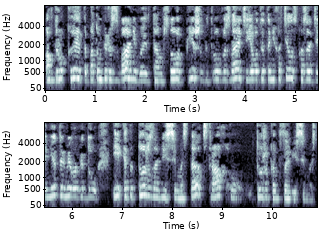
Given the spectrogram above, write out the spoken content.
а вдруг это, потом перезванивает, там снова пишет, говорит, вы, знаете, я вот это не хотела сказать, я не это имела в виду. И это тоже зависимость, да, страх э, тоже как зависимость.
